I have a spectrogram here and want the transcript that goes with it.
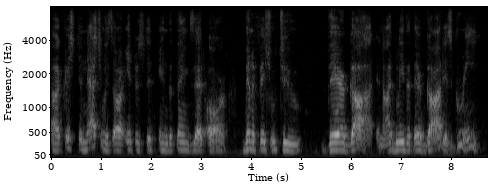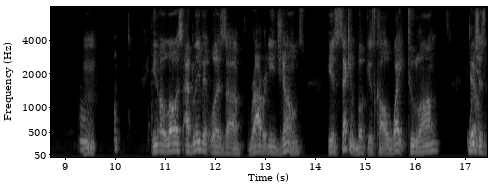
Uh, Christian nationalists are interested in the things that are beneficial to their God. And I believe that their God is green. Mm. You know, Lois, I believe it was uh, Robert E. Jones his second book is called White Too Long, which yeah. is a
